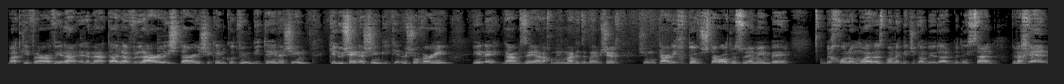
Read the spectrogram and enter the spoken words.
מה תקיף לרבינה? אלא מעתה לבלר לישטרי, שכן כותבים גיטי נשים, קידושי נשים, גיטין ושוברים, הנה גם זה, אנחנו נלמד את זה בהמשך, שמותר לכתוב שטרות מסוימים ב... בחול המועד, אז בוא נגיד שגם בי"ד בניסן, ולכן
